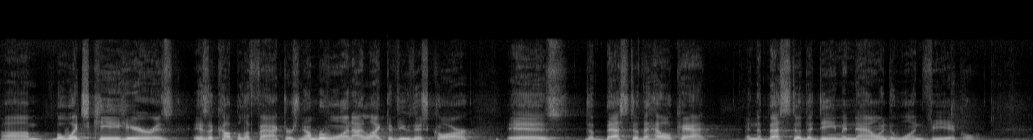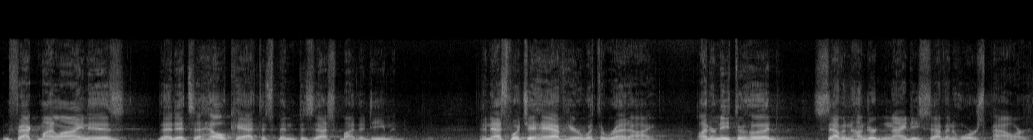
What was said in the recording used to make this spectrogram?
Um, but what's key here is, is a couple of factors. Number one, I like to view this car as the best of the Hellcat and the best of the Demon now into one vehicle. In fact, my line is that it's a Hellcat that's been possessed by the Demon. And that's what you have here with the Red Eye. Underneath the hood, 797 horsepower,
